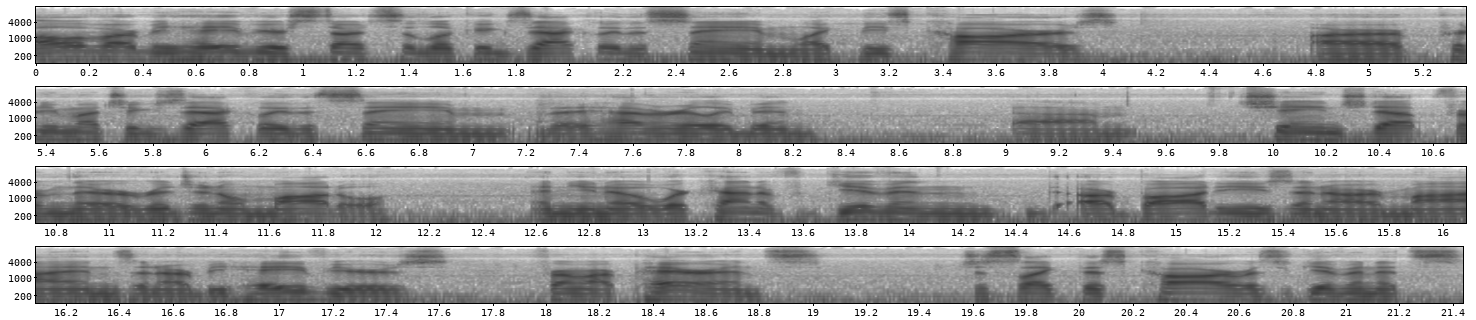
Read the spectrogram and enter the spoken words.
all of our behavior starts to look exactly the same like these cars are pretty much exactly the same they haven't really been um, changed up from their original model. And you know, we're kind of given our bodies and our minds and our behaviors from our parents, just like this car was given its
